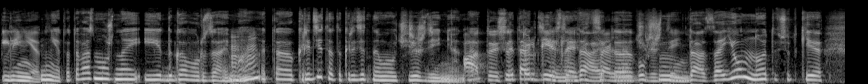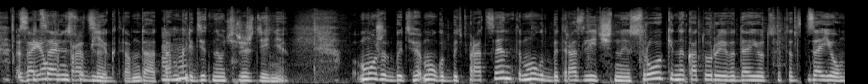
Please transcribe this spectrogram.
или нет? Нет, это, возможно, и договор займа. Угу. Это кредит, это кредитное учреждение. А, да? то есть это, это только если официальное да, это, учреждение. Общем, да, заем, но это все-таки специальный субъект. Там, да, там угу. кредитное учреждение. Может быть, могут быть проценты, могут быть различные сроки, на которые выдается этот заем.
